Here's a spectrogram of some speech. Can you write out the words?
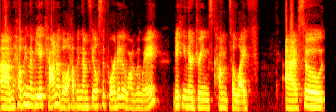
um, helping them be accountable, helping them feel supported along the way, making their dreams come to life. Uh, so,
